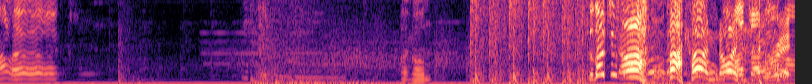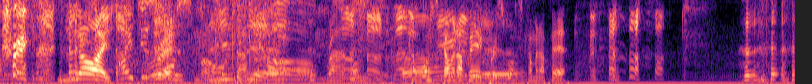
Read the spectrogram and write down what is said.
Alex. Hang on. Did I just Ah, OSMAW that car? nice I brick. Chris, Nice I just brick. osmoed that Yeah. car ran One's- on. One's coming up here, Chris. One's coming up here.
